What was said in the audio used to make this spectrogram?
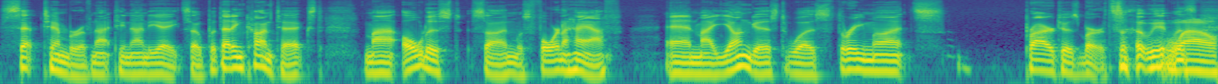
September of 1998. So put that in context. My oldest son was four and a half, and my youngest was three months prior to his birth. So it was Wow.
